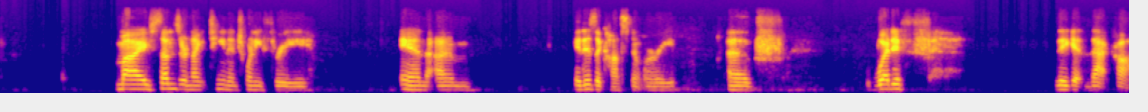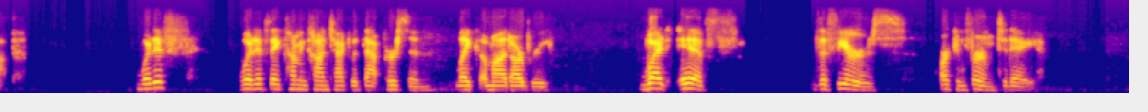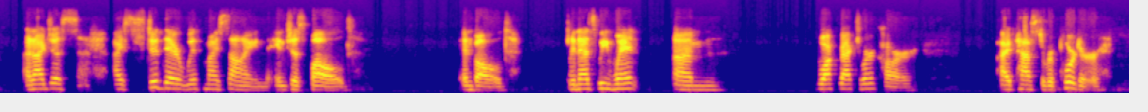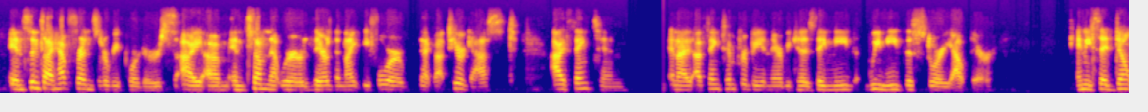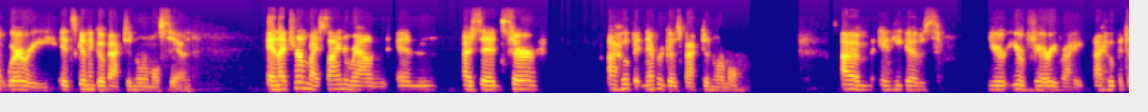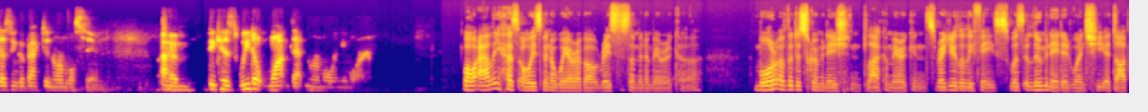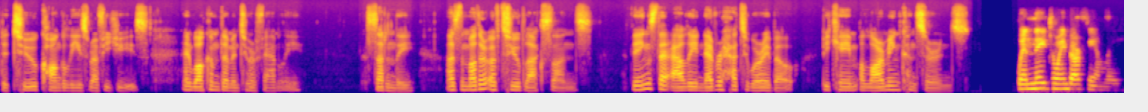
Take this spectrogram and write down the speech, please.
my sons are 19 and 23 and um it is a constant worry of what if they get that cop? What if what if they come in contact with that person like Ahmaud Arbery? What if the fears are confirmed today And I just, I stood there with my sign and just bawled and bawled. And as we went, um, walked back to our car, I passed a reporter. And since I have friends that are reporters, I um, and some that were there the night before that got tear gassed, I thanked him, and I, I thanked him for being there because they need we need this story out there. And he said, "Don't worry, it's going to go back to normal soon." And I turned my sign around and I said, "Sir, I hope it never goes back to normal." Um, and he goes, "You're you're very right. I hope it doesn't go back to normal soon." um, because we don't want that normal anymore. While Allie has always been aware about racism in America, more of the discrimination black Americans regularly face was illuminated when she adopted two Congolese refugees and welcomed them into her family. Suddenly, as the mother of two black sons, things that Allie never had to worry about became alarming concerns. When they joined our family,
